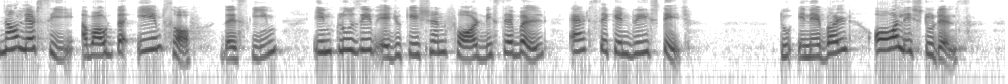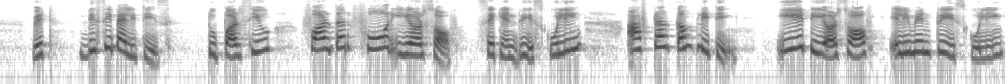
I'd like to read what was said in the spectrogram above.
Now, let us see about the aims of the scheme inclusive education for disabled at secondary stage to enable all students with disabilities to pursue further 4 years of secondary schooling after completing 8 years of elementary schooling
